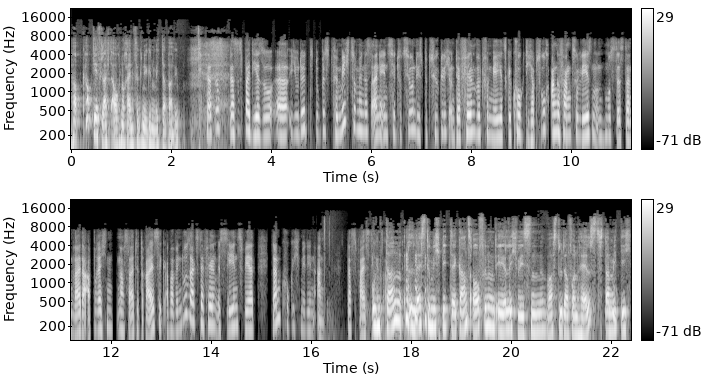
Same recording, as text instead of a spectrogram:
habt, habt ihr vielleicht auch noch ein Vergnügen mit dabei. Das ist, das ist bei dir so, äh, Judith. Du bist für mich zumindest eine Institution diesbezüglich und der Film wird von mir jetzt geguckt. Ich habe das Buch angefangen zu lesen und musste es dann leider abbrechen nach Seite 30. Aber wenn du sagst, der Film ist sehenswert, dann gucke ich mir den an. Das weißt du Und dann lässt du mich bitte ganz offen und ehrlich wissen, was du davon hältst, damit ich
